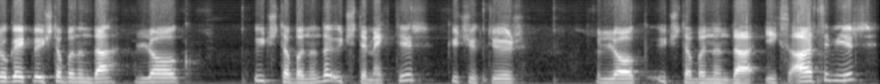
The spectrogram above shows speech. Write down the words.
logaritma 3 tabanında log 3 tabanında 3 demektir. Küçüktür log 3 tabanında x artı 1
